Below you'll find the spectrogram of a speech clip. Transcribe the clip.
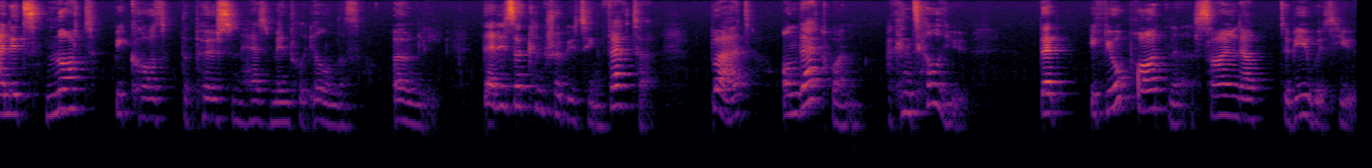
And it's not because the person has mental illness only. That is a contributing factor. But on that one, can tell you that if your partner signed up to be with you,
